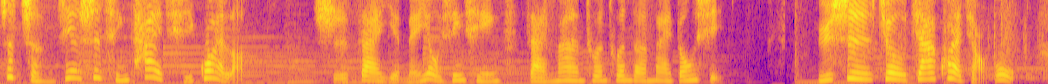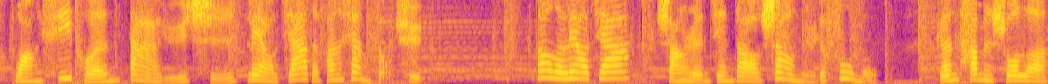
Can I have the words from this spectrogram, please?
这整件事情太奇怪了，实在也没有心情再慢吞吞的卖东西，于是就加快脚步。往西屯大鱼池廖家的方向走去。到了廖家，商人见到少女的父母，跟他们说了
